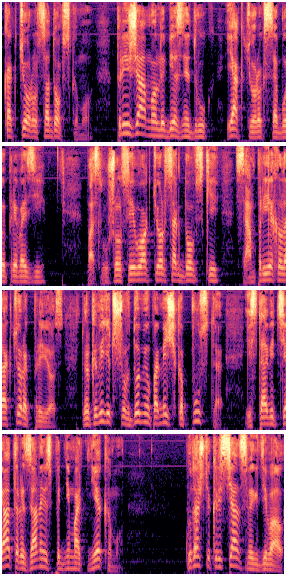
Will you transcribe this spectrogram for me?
к актеру Садовскому. Приезжай, мой любезный друг, и актерок с собой привози. Послушался его актер Сагдовский, сам приехал и актерок привез. Только видит, что в доме у помещика пусто, и ставить театр и занавес поднимать некому. «Куда ж ты крестьян своих девал?»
